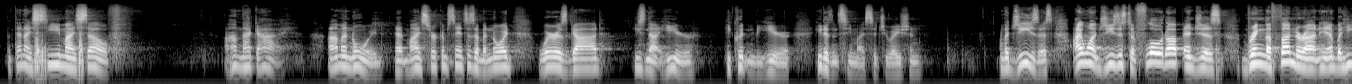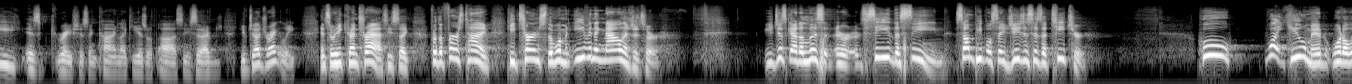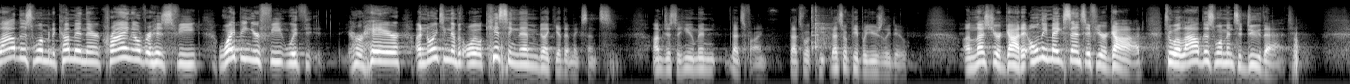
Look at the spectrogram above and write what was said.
But then I see myself I'm that guy. I'm annoyed at my circumstances. I'm annoyed. Where is God? He's not here. He couldn't be here. He doesn't see my situation. But Jesus, I want Jesus to float up and just bring the thunder on him, but he is gracious and kind like he is with us. And he said, You've judged rightly. And so he contrasts. He's like, For the first time, he turns to the woman, even acknowledges her. You just got to listen or see the scene. Some people say Jesus is a teacher. Who, what human would allow this woman to come in there crying over his feet, wiping your feet with her hair, anointing them with oil, kissing them, and be like, Yeah, that makes sense. I'm just a human, that's fine. That's what, that's what people usually do. unless you're God. It only makes sense if you're God to allow this woman to do that.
